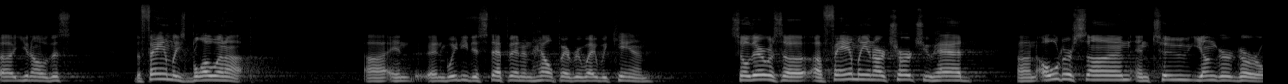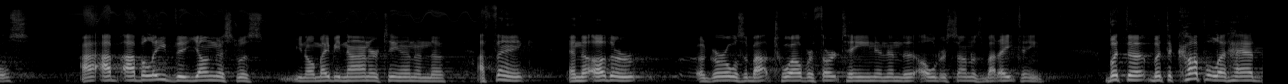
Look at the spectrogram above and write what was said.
uh, you know, this, the family's blowing up uh, and, and we need to step in and help every way we can. So there was a, a family in our church who had an older son and two younger girls. I, I, I, believe the youngest was, you know, maybe nine or 10, and the, I think, and the other girl was about 12 or 13, and then the older son was about 18. But the, but the couple had had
